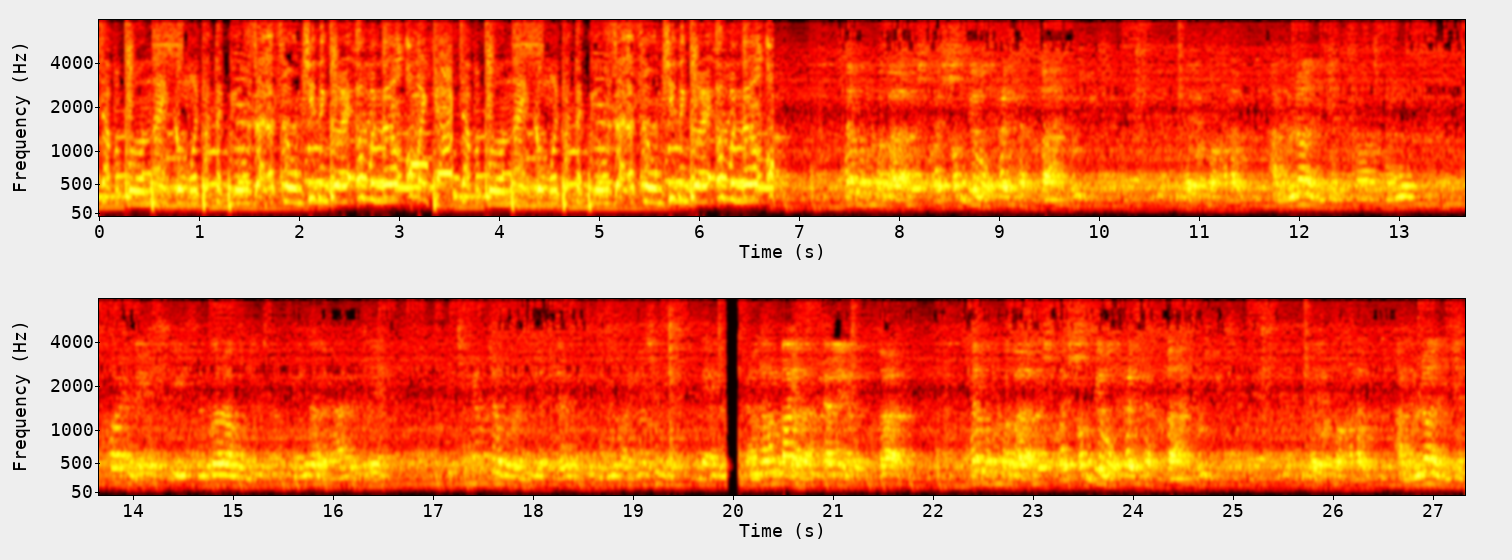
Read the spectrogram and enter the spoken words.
잡아본 나의 꿈을 탓하고 살아 숨 쉬는 거에 의문은 Oh my god. 잡아본 나의 꿈을 탓하고 살아 숨 쉬는 거에 의문은 아, 물론 이제 더 좋은 스코어를 낼수 있을 거라고는 저는 생각을 하는데, 체력적으로는 여자를 누구가 훨씬 네. 한 방에 다 잘리는 것보다 생각보다 어떻게 보면 칼리타스가 안 좋을 수 있어요. 근데 뭐 하다 보니 아, 물론 이제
